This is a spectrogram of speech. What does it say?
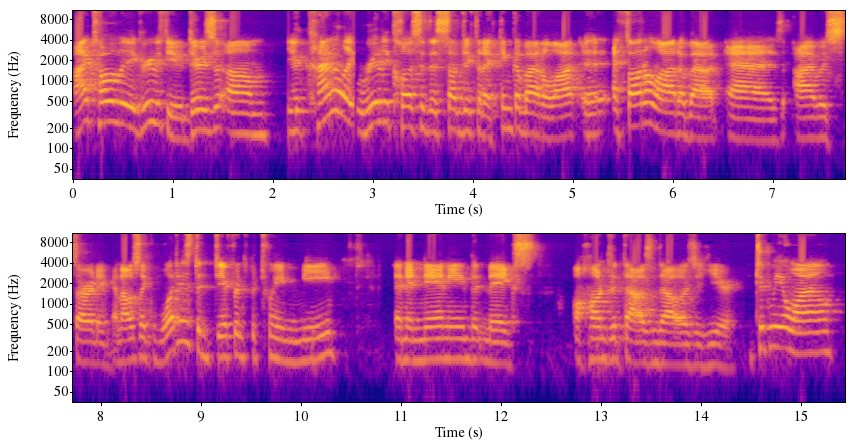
I totally agree with you. There's um you're kind of like really close to this subject that I think about a lot. Uh, I thought a lot about as I was starting and I was like what is the difference between me and a nanny that makes $100,000 a year? It took me a while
